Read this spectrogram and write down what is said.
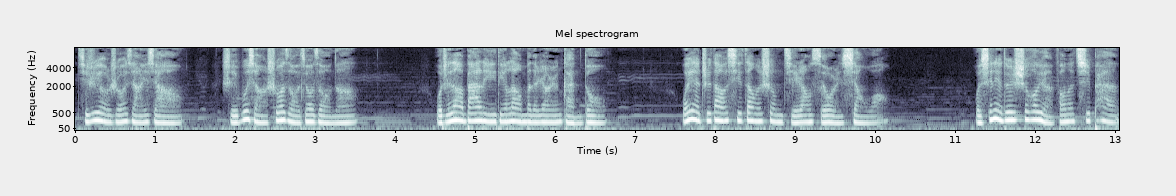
其实有时候想一想，谁不想说走就走呢？我知道巴黎一定浪漫的让人感动，我也知道西藏的圣洁让所有人向往。我心里对诗和远方的期盼，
